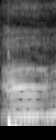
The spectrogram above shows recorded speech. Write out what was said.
爱。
